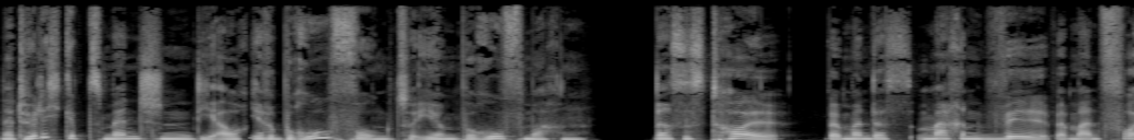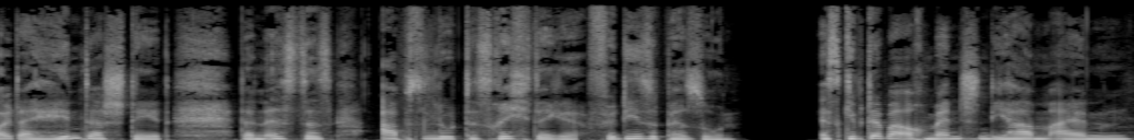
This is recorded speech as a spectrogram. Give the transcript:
Natürlich gibt's Menschen, die auch ihre Berufung zu ihrem Beruf machen. Das ist toll wenn man das machen will, wenn man voll dahinter steht, dann ist es absolut das Richtige für diese Person. Es gibt aber auch Menschen, die haben einen,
